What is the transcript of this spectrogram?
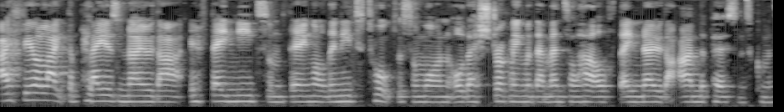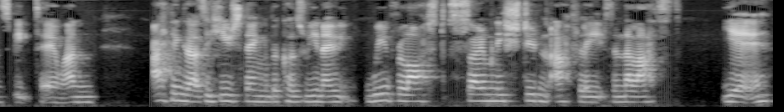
I feel like the players know that if they need something or they need to talk to someone or they're struggling with their mental health, they know that I'm the person to come and speak to. And I think that's a huge thing because, you know, we've lost so many student athletes in the last year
